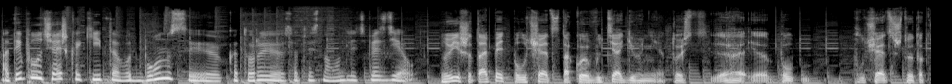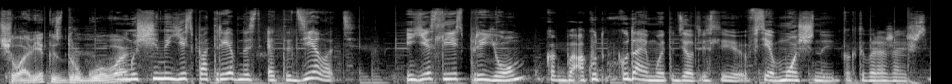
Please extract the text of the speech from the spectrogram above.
А ты получаешь какие-то вот бонусы, которые, соответственно, он для тебя сделал. Ну, видишь, это опять получается такое вытягивание. То есть э, э получается, что этот человек из другого... У мужчины есть потребность это делать. И если есть прием, как бы, а куда, куда ему это делать, если все мощные, как ты выражаешься?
